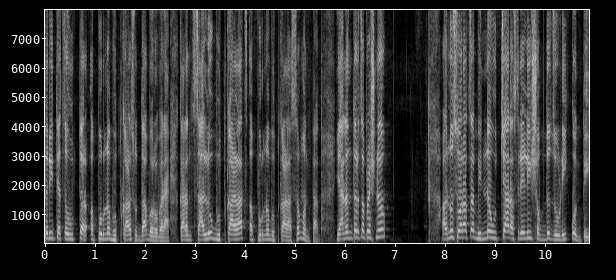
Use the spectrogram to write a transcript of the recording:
तरी त्याचं उत्तर अपूर्ण भूतकाळ सुद्धा बरोबर आहे. कारण चालू भूतकाळालाच अपूर्ण भूतकाळ असं म्हणतात. यानंतरचा प्रश्न अनुस्वाराचा भिन्न उच्चार असलेली शब्द जोडी कोणती?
